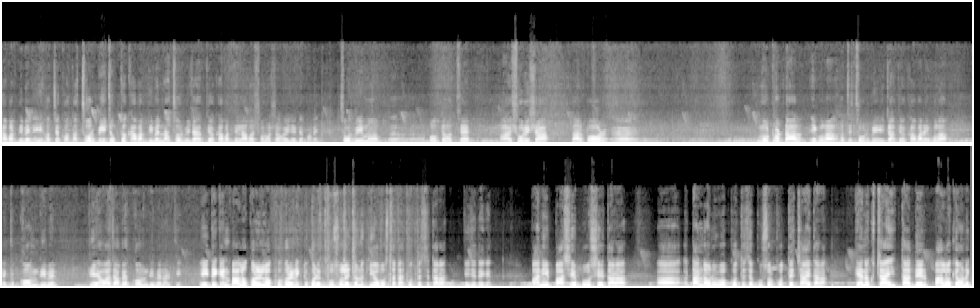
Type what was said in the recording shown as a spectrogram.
খাবার দিবেন। এই হচ্ছে কথা। চর্বিযুক্ত খাবার দিবেন না। চর্বি জাতীয় খাবার দিলে আবার সমস্যা হয়ে যেতে পারে। চর্বি বলতে হচ্ছে সরিষা, তারপর মুঠোর ডাল, এগুলা হচ্ছে চর্বি জাতীয় খাবার। এগুলা একটু কম দিবেন। দেওয়া যাবে, কম দিবেন আর কি। এই দেখেন, ভালো করে লক্ষ্য করেন একটু করে গোসলের জন্য কি অবস্থাটা করতেছে তারা। এই যে দেখেন, পানির পাশে বসে তারা ঠান্ডা অনুভব করতেছে, গোসল করতে চায় তারা। কেন চাই? তাদের পালকে অনেক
